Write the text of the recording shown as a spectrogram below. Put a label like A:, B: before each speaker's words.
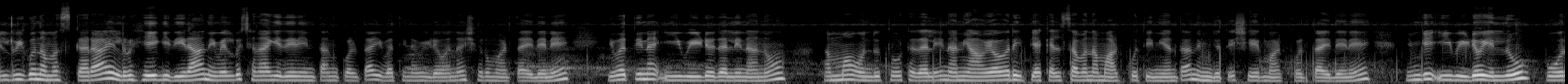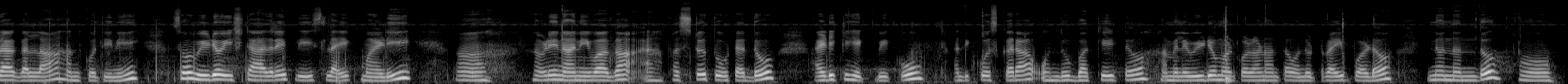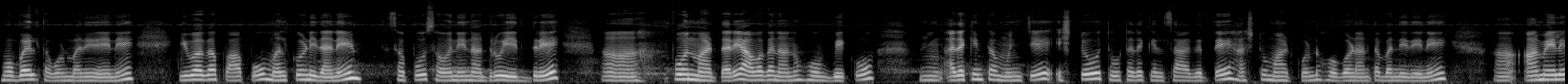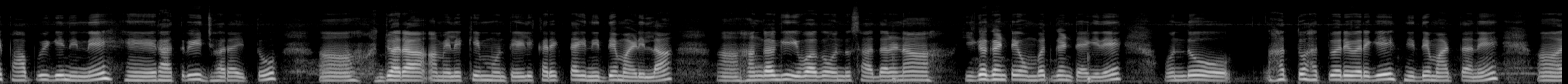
A: ಎಲ್ರಿಗೂ ನಮಸ್ಕಾರ. ಎಲ್ಲರೂ ಹೇಗಿದ್ದೀರಾ? ನೀವೆಲ್ಲರೂ ಚೆನ್ನಾಗಿದ್ದೀರಿ ಅಂತ ಅಂದ್ಕೊಳ್ತಾ ಇವತ್ತಿನ ವಿಡಿಯೋವನ್ನು ಶುರು ಮಾಡ್ತಾ ಇದ್ದೇನೆ. ಇವತ್ತಿನ ಈ ವಿಡಿಯೋದಲ್ಲಿ ನಾನು ನಮ್ಮ ಒಂದು ತೋಟದಲ್ಲಿ ನಾನು ಯಾವ್ಯಾವ ರೀತಿಯ ಕೆಲಸವನ್ನು ಮಾಡ್ಕೋತೀನಿ ಅಂತ ನಿಮ್ಮ ಜೊತೆ ಶೇರ್ ಮಾಡ್ಕೊಳ್ತಾ ಇದ್ದೇನೆ. ನಿಮಗೆ ಈ ವಿಡಿಯೋ ಎಲ್ಲೂ ಬೋರ್ ಆಗಲ್ಲ ಅಂದ್ಕೋತೀನಿ ಸೊ, ವಿಡಿಯೋ ಇಷ್ಟ ಆದರೆ ಪ್ಲೀಸ್ ಲೈಕ್ ಮಾಡಿ. ನೋಡಿ, ನಾನು ಇವಾಗ ಫಸ್ಟು ತೋಟದ್ದು ಅಡಿಕೆ ಹೆಕ್ಬೇಕು. ಅದಕ್ಕೋಸ್ಕರ ಒಂದು ಬಕೆಟ್ ಆಮೇಲೆ ವೀಡಿಯೋ ಮಾಡ್ಕೊಳ್ಳೋಣ ಅಂತ ಒಂದು ಟ್ರೈಪಾಡು ಇನ್ನೊಂದೊಂದು ಮೊಬೈಲ್ ತೊಗೊಂಡು ಬಂದಿದ್ದೇನೆ. ಇವಾಗ ಪಾಪು ಮಲ್ಕೊಂಡಿದ್ದಾನೆ. ಸಪೋಸ್ ಅವನೇನಾದರೂ ಇದ್ದರೆ ಫೋನ್ ಮಾಡ್ತಾರೆ, ಆವಾಗ ನಾನು ಹೋಗಬೇಕು. ಅದಕ್ಕಿಂತ ಮುಂಚೆ ಎಷ್ಟೋ ತೋಟದ ಕೆಲಸ ಆಗುತ್ತೆ, ಅಷ್ಟು ಮಾಡಿಕೊಂಡು ಹೋಗೋಣ ಅಂತ ಬಂದಿದ್ದೇನೆ. ಆಮೇಲೆ ಪಾಪುವಿಗೆ ನಿನ್ನೆ ರಾತ್ರಿ ಜ್ವರ ಇತ್ತು. ಜ್ವರ, ಆಮೇಲೆ ಕೆಮ್ಮು ಅಂತೇಳಿ ಕರೆಕ್ಟಾಗಿ ನಿದ್ದೆ ಮಾಡಿಲ್ಲ. ಹಾಗಾಗಿ ಇವಾಗ ಒಂದು ಸಾಧಾರಣ ಈಗ ಗಂಟೆ ಒಂಬತ್ತು ಗಂಟೆ ಆಗಿದೆ. ಒಂದು ಹತ್ತು ಹತ್ತುವರೆವರೆಗೆ ನಿದ್ದೆ ಮಾಡ್ತಾನೆ.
